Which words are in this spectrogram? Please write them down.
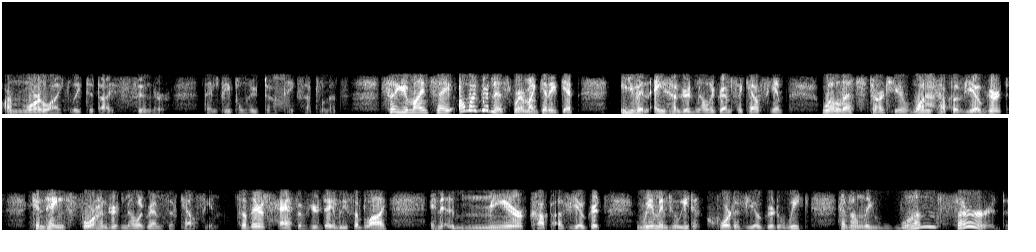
are more likely to die sooner than people who don't take supplements. So you might say, "Oh my goodness, where am I going to get even 800 milligrams of calcium?" Well, let's start here. One cup of yogurt contains 400 milligrams of calcium. So there's half of your daily supply in a mere cup of yogurt. Women who eat a quart of yogurt a week have only one third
